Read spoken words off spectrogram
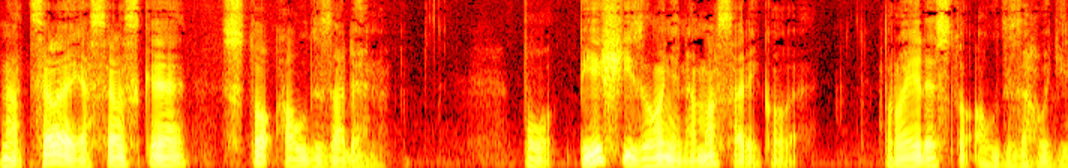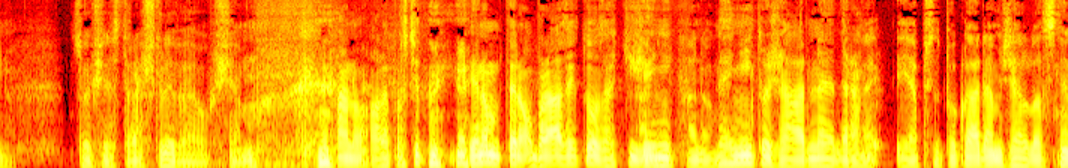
na celé Jaselské 100 aut za den. Po pěší zóně na Masarykové projede 100 aut za hodinu. Což je strašlivé ovšem. Ano, ale prostě jenom ten obrázek toho zatížení, ano, ano. není to žádné drama. Já předpokládám, že vlastně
